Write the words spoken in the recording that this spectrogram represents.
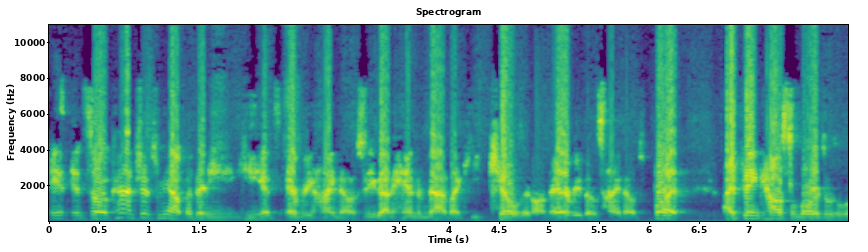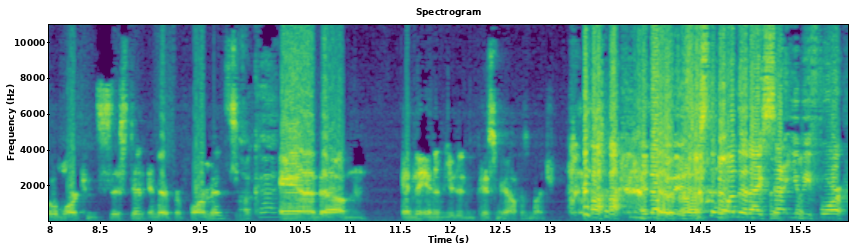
and, and so it kind of trips me out. But then he he hits every high note, so you got to hand him that. Like he kills it on every of those high notes. But I think House of Lords was a little more consistent in their performance, Okay. and um, and the interview didn't piss me off as much. and no, is this the one that I sent you before?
